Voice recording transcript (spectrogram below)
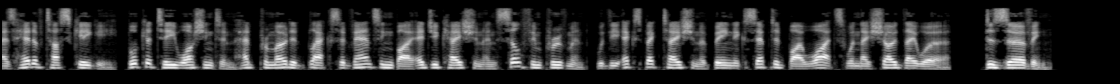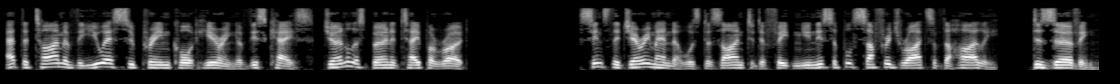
As head of Tuskegee, Booker T. Washington had promoted blacks advancing by education and self improvement, with the expectation of being accepted by whites when they showed they were deserving at the time of the U.S. Supreme Court hearing of this case, journalist Bernard Taper wrote, Since the gerrymander was designed to defeat municipal suffrage rights of the highly deserving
